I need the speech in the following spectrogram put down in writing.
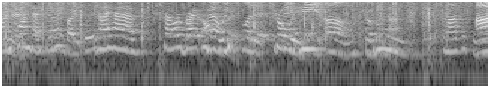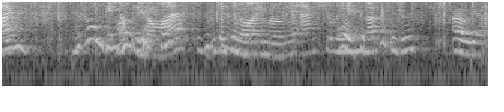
I'm Condeka, and I have Sour Bright No, we split it. Trolli. So we um broke it. Can I have the scissors? I'm. Which one Can you mine? not? This This so is my moment, actually. Hey, can I have the scissors? Oh yeah.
